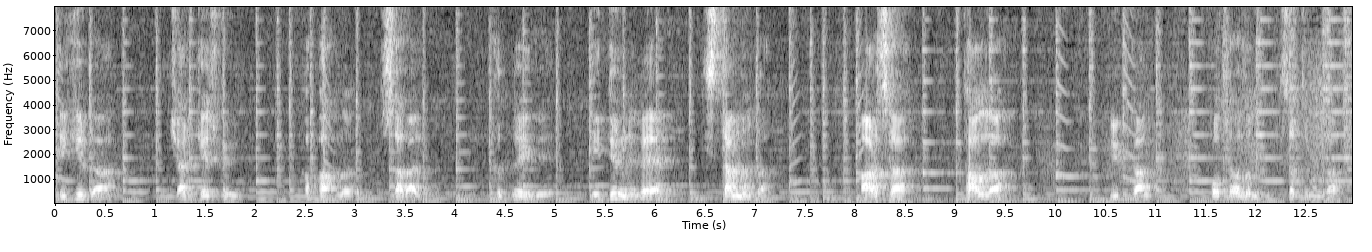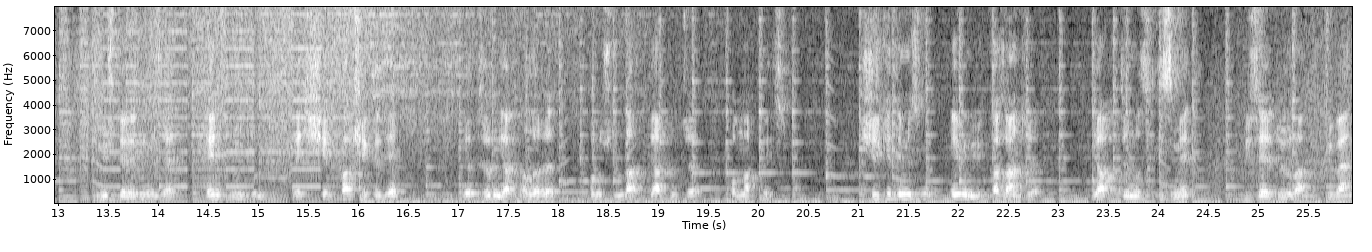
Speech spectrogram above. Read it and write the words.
Tekirdağ, Çerkezköy, Kapaklı, Saray, Kırklareli, Edirne ve İstanbul'da arsa, tarla, dükkan, oto alım satımında müşterilerimize en uygun ve şeffaf şekilde yatırım yapmaları konusunda yardımcı olmaktayız. Şirketimizin en büyük kazancı yaptığımız hizmet, bize duyulan güven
